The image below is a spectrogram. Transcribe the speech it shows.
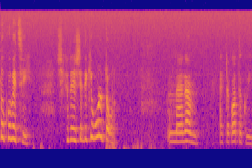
তো কমেছি। সেখানে এসে দেখি উল্টো ম্যাডাম একটা কথা কই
